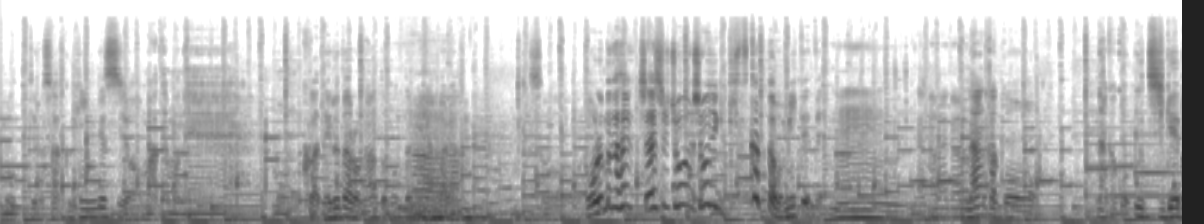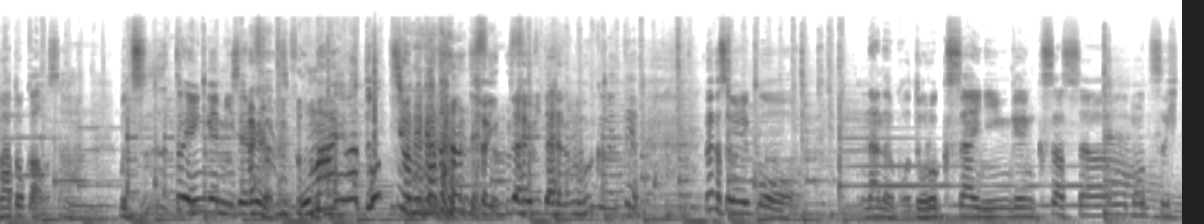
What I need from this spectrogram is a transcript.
思ってる作品ですよ。まあでもねもう僕は出るだろうなと思ったら見ながら。そう。俺も最初正正直きつかったもん見てて。うん。なんかこうなんかこう内ゲバとかをさ、もうずっと延々見せられるわけです。よお前はどっちの味方なんだよ一体みたいなのも含めてなんかそういうこうなんだろうこう泥臭い人間臭さを持つ人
